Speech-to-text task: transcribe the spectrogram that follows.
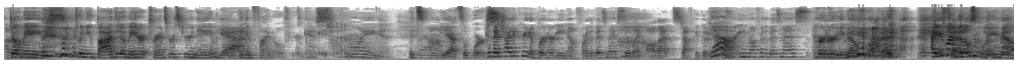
Um, Domains. when you buy the domain or it transfers to your name, yeah, they can find all of your it's so information. annoying. It's Um, yeah, it's the worst. Because I tried to create a burner email for the business, so like all that stuff could go to Yeah. burner email for the business. Burner then- email, love it. I use my So- middle school email.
